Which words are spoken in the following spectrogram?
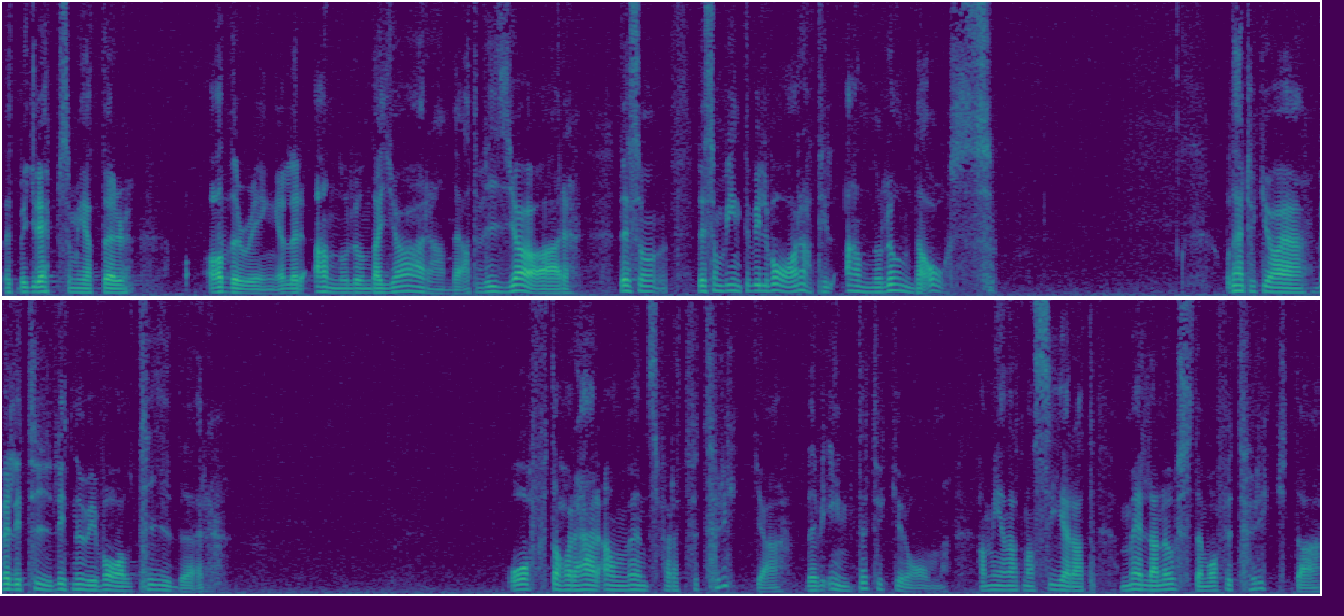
ett begrepp som heter othering eller annorlundagörande, att vi gör det som, det som vi inte vill vara till annorlunda oss. Och Det här tycker jag är väldigt tydligt nu i valtider. Och ofta har det här använts för att förtrycka det vi inte tycker om. Han menar att man ser att Mellanöstern var förtryckta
